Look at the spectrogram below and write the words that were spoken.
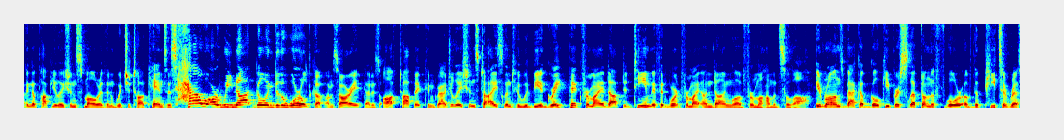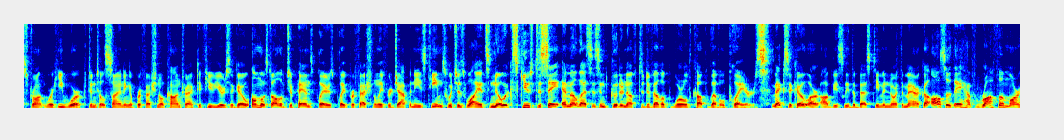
having a population smaller than Wichita, Kansas. How are we not going to the World Cup? I'm sorry, that is off topic. Congratulations to Iceland, who would be a great pick for my adopted team if it weren't for my undying love for Mohamed Salah. Iran's backup goalkeeper slept on the floor of the pizza restaurant where he worked until signing a professional contract a few years ago. Almost all of Japan's players play professionally for Japanese teams, which is why it's no excuse to say MLS isn't good enough to develop World Cup level players. Mexico are obviously the best team in North America. Also, they have Rafa Marquez,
